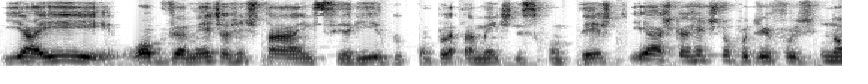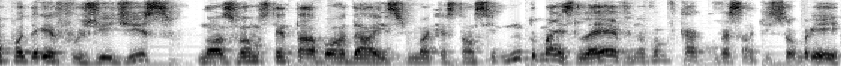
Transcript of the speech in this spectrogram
e aí, obviamente, a gente está inserido completamente nesse contexto e acho que a gente não poderia, fugir, não poderia fugir disso. Nós vamos tentar abordar isso de uma questão assim muito mais leve, não vamos ficar conversando aqui sobre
